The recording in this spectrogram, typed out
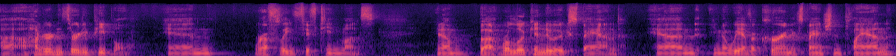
uh, 130 people in roughly 15 months. You know, but we're looking to expand. And, you know, we have a current expansion plan,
